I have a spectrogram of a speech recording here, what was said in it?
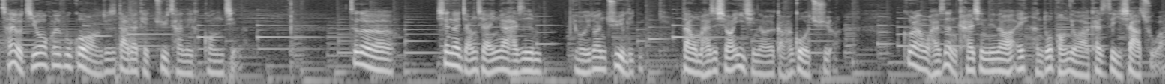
才有机会恢复过往就是大家可以聚餐的一个光景。这个现在讲起来应该还是有一段距离，但我们还是希望疫情呢赶快过去啊。固然我还是很开心听到，哎，很多朋友啊开始自己下厨啊。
